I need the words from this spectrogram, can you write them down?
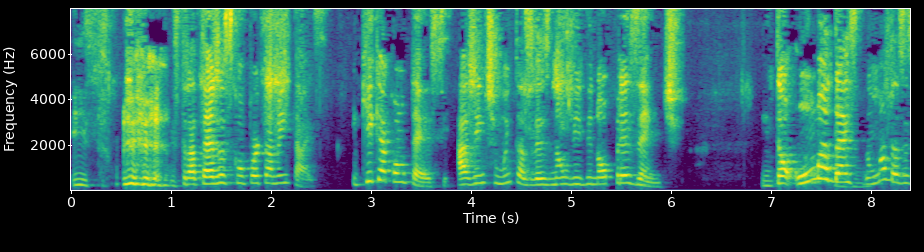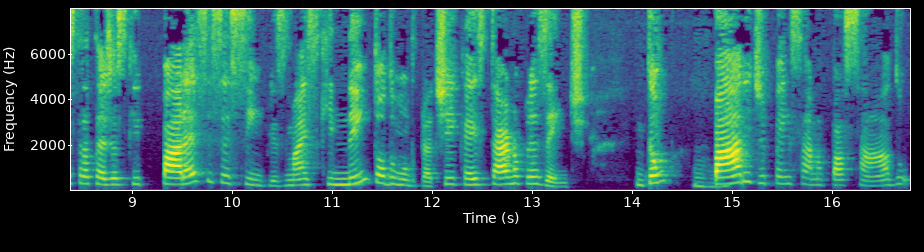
isso. Estratégias comportamentais. O que, que acontece? A gente muitas vezes não vive no presente. Então, uma das, uhum. uma das estratégias que parece ser simples, mas que nem todo mundo pratica, é estar no presente. Então, uhum. pare de pensar no passado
